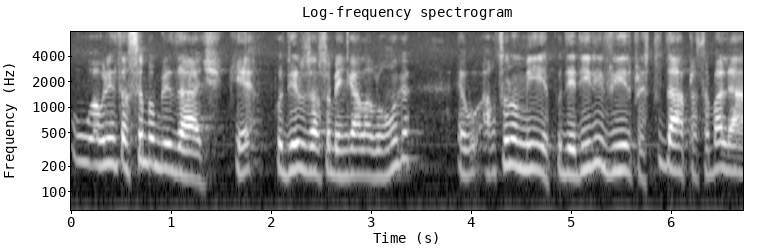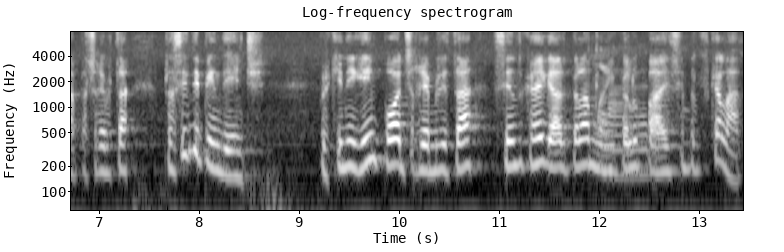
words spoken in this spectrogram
a orientação a mobilidade, que é poder usar sua bengala longa, é a autonomia, poder ir e vir para estudar, para trabalhar, para se reabilitar, para ser independente. Porque ninguém pode se reabilitar sendo carregado pela mãe, claro. pelo pai, sempre escalado.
